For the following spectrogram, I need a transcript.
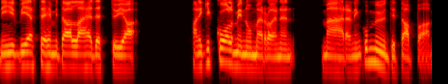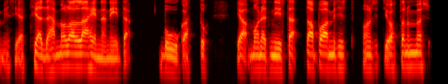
niihin viesteihin, mitä on lähetetty, ja ainakin kolminumeroinen määrä niin kuin myyntitapaamisia. Et sieltähän me ollaan lähinnä niitä buukattu, ja monet niistä tapaamisista on sitten johtanut myös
